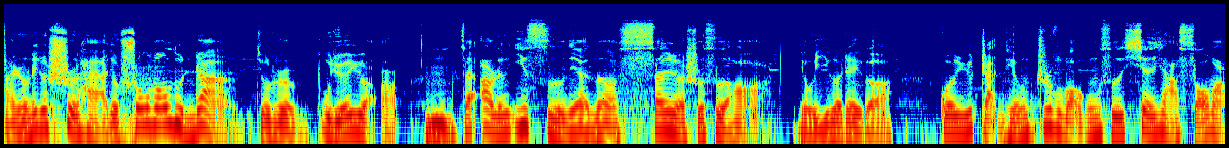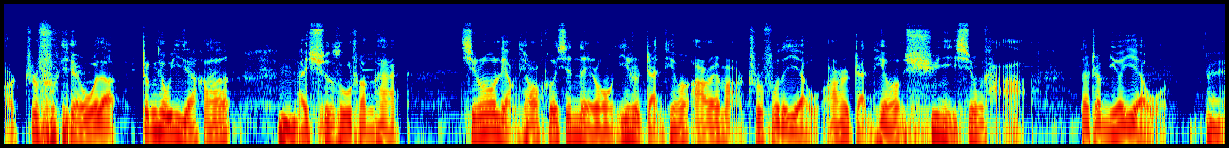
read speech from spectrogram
反正这个事态啊，就双方论战就是不绝于耳。嗯在二零一四年的三月十四号啊，有一个这个关于暂停支付宝公司线下扫码支付业务的征求意见函，嗯哎，迅速传开。其中有两条核心内容：一是暂停二维码支付的业务，二是暂停虚拟信用卡的这么一个业务。哎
